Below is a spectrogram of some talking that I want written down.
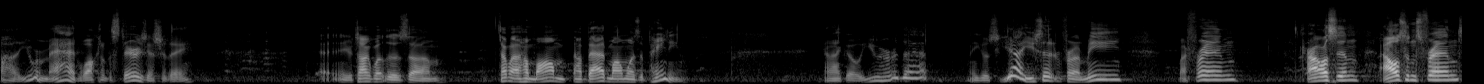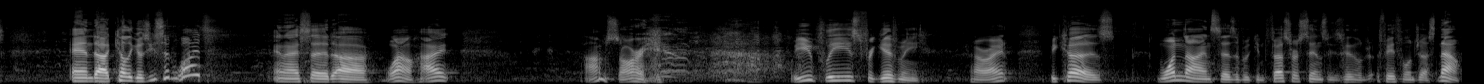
uh, you were mad walking up the stairs yesterday. And you're talking about those, um, talking about how mom, how bad mom was at painting. And I go, you heard that? And he goes, yeah, you said it in front of me, my friend, Allison, Allison's friend. And uh, Kelly goes, you said what? And I said, uh, wow, I, I'm sorry. Will you please forgive me? All right? Because 1 9 says, if we confess our sins, he's faithful and just. Now,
